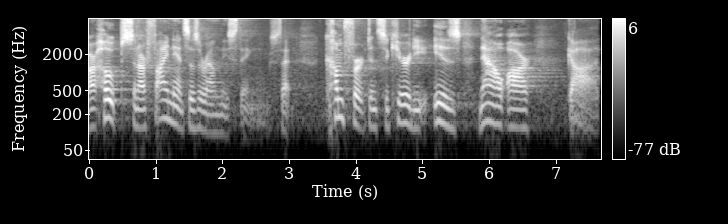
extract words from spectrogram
our hopes, and our finances around these things. That comfort and security is now our God.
